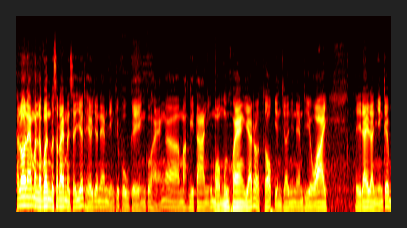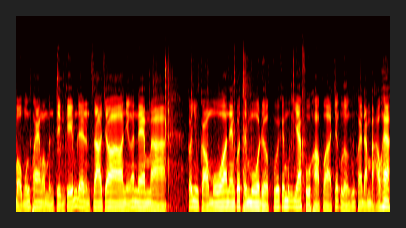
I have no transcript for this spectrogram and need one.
Hello anh em, mình là Vinh và sau đây mình sẽ giới thiệu cho anh em những cái phụ kiện của hãng ờ, uh, Makita những bộ mũi khoan giá rất là tốt dành cho những anh em DIY. Thì đây là những cái bộ mũi khoan mà mình tìm kiếm để làm sao cho những anh em mà có nhu cầu mua anh em có thể mua được với cái mức giá phù hợp và chất lượng cũng phải đảm bảo ha.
